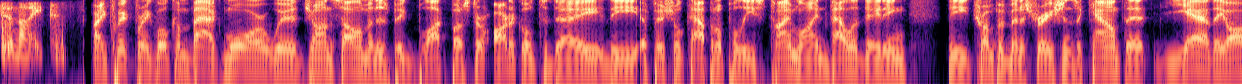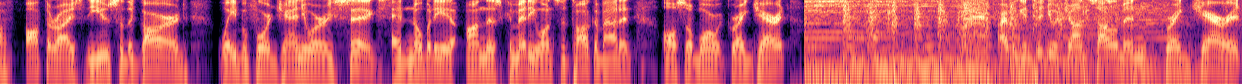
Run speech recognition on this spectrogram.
tonight. All right, quick break. We'll come back more with John Solomon, his big blockbuster article today, the official Capitol Police timeline validating the Trump administration's account that, yeah, they authorized the use of the guard way before January 6th, and nobody on this committee wants to talk about it. Also, more with Gregg Jarrett. All right, we continue with John Solomon, Gregg Jarrett,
